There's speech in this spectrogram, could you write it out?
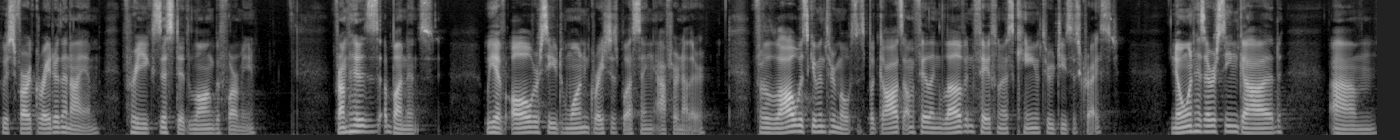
who is far greater than I am, for he existed long before me. From his abundance, we have all received one gracious blessing after another. For the law was given through Moses, but God's unfailing love and faithfulness came through Jesus Christ. No one has ever seen God, um,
